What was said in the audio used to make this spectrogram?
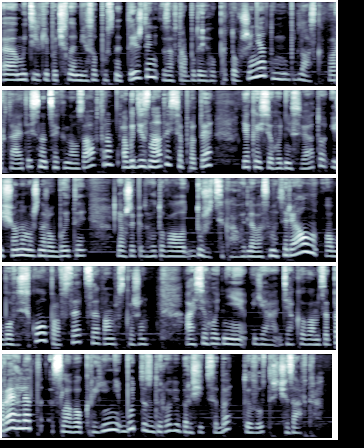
Е, Ми тільки почали м'ясопусний тиждень. Завтра буде його продовження. Тому, будь ласка, повертайтесь на цей канал завтра, аби дізнатися про те, яке сьогодні свято і що не можна робити. Я вже підготувала дуже цікавий для вас матеріал. Обов'язково про все це вам розкажу. А сьогодні я дякую вам за перегляд. Слава Україні! Будьте здорові, бережіть себе. До зустрічі завтра.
